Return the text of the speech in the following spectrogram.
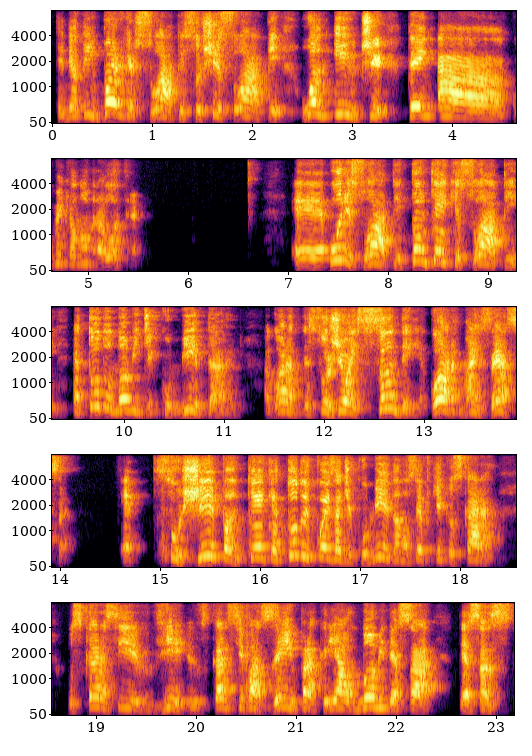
Entendeu? Tem Burger Swap, Sushi Swap, One Inch, tem a. Como é que é o nome da outra? É, Uniswap, Pancake Swap, é tudo nome de comida. Agora surgiu a Sunday, agora, mais essa. É sushi, pancake, é tudo coisa de comida. Não sei por que os caras os caras se, os caras se baseiam para criar o nome dessa, dessas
